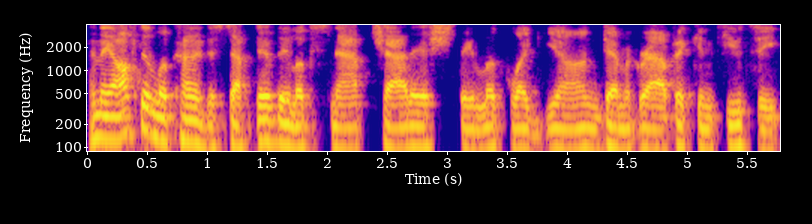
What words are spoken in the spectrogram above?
And they often look kind of deceptive. They look Snapchatish. They look like young, demographic, and cutesy.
